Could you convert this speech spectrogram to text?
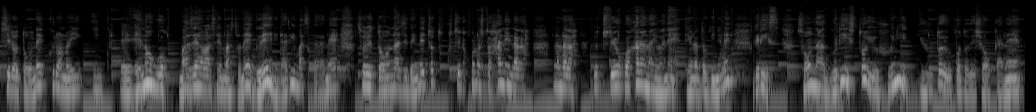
白とね、黒のインク、えー、絵の具を混ぜ合わせますとね、グレーになりますからね、それと同じでね、ちょっと口のこの人、歯にだが、なんだか、ちょっとよくわからないわね、っていうような時にね、 gris、zona gris というふうに言うということでしょうかね。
